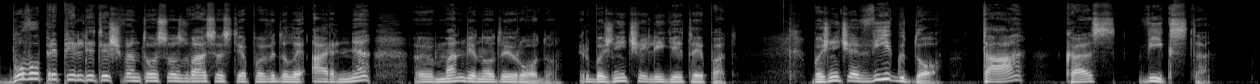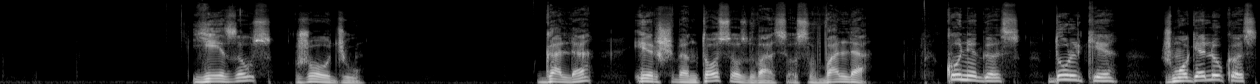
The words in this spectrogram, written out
buvo pripildyti šventosios dvasios tie pavydalai, ar ne, e, man vienodai rodo. Ir bažnyčiai lygiai taip pat. Bažnyčia vykdo tą, kas vyksta. Jėzaus žodžių gale ir šventosios dvasios valia. Kunigas, dulkė, žmogeliukas,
